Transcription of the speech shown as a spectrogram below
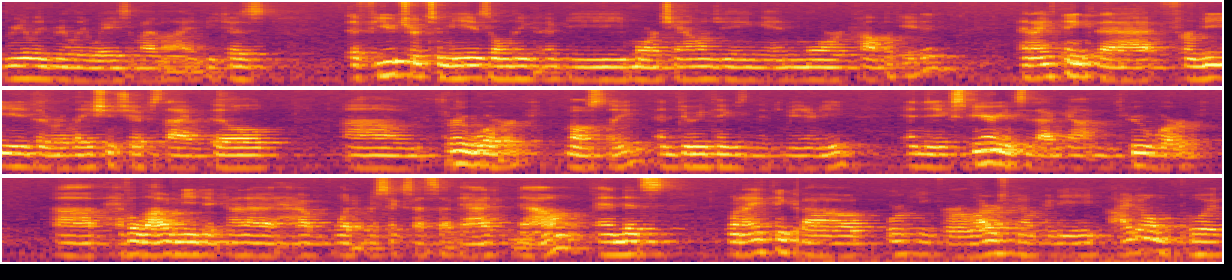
really, really weighs in my mind because the future to me is only going to be more challenging and more complicated. And I think that for me, the relationships that I've built um, through work mostly and doing things in the community and the experiences I've gotten through work uh, have allowed me to kind of have whatever success I've had now. And it's when I think about working for a large company, I don't put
